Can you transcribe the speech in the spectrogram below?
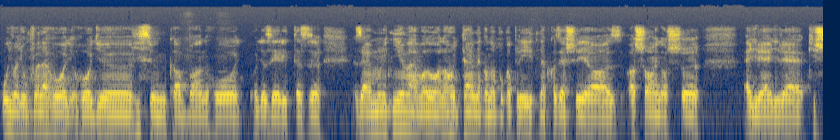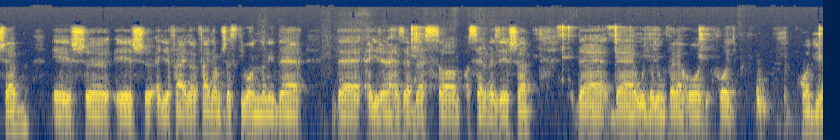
úgy vagyunk vele, hogy, hogy hiszünk abban, hogy, hogy azért itt ez, ez elmúlik. Nyilvánvalóan, ahogy telnek a napok a plétnek, az esélye az, az sajnos egyre-egyre kisebb, és, és egyre fájdal, fájdalmas ezt kimondani, de, de egyre nehezebb lesz a, a szervezése. De, de úgy vagyunk vele, hogy, hogy, hogy,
